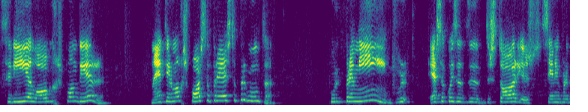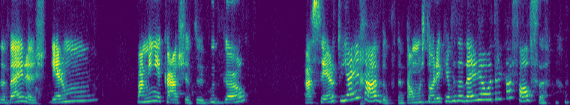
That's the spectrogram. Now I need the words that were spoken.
seria logo responder, né? ter uma resposta para esta pergunta. Porque para mim, esta coisa de, de histórias serem verdadeiras era um. Para a minha caixa de good girl, há certo e há errado. Portanto, há uma história que é verdadeira e há outra que é falsa.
